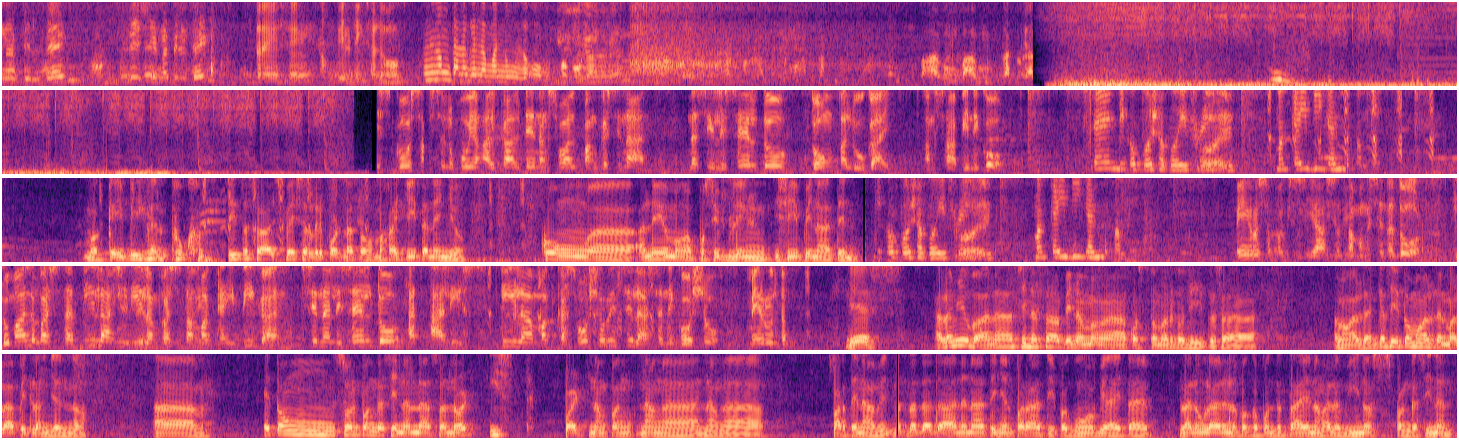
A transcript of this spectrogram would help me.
na building? 13 na building? 13 ang building sa loob. Ano lang talaga laman ng loob? Bagong-bagong truck yan. Isko sa kasalukuyang alkalde ng Sual, Pangasinan na si Liseldo Dong Kalugay. Ang sabi ni Go, Sen, hindi ko po siya boyfriend. Magkaibigan po kami. Magkaibigan po kami. Dito sa special report na to, makikita ninyo kung ah, ano yung mga posibleng isipin natin. Hindi ko po siya boyfriend. Magkaibigan po kami. pero sa pagsisiyasat ng mga senador, lumalabas na tila hindi lang basta magkaibigan sina Liseldo at Alice. Tila magkasosyo rin sila sa negosyo. Meron daw Yes. Alam niyo ba na sinasabi ng mga customer ko dito sa uh, mga Aldan? Kasi itong mga Aldan malapit lang dyan, no? Um, itong Sual Pangasinan nasa northeast part ng pang, ng ah, ng ah, parte namin. At nadadaanan natin yan parati pag bumabiyahe tayo. Lalong-lalo na pagkapunta tayo ng Alaminos, Pangasinan.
